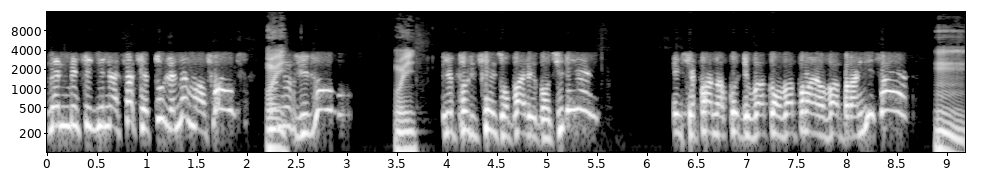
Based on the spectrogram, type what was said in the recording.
Même M. Dina, ça c'est tout le même en France. Oui. Nous vivons. Oui. Les politiciens ne sont pas réconciliés. Et c'est pas en Côte d'Ivoire qu'on va prendre, on va brandir ça. Hmm.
